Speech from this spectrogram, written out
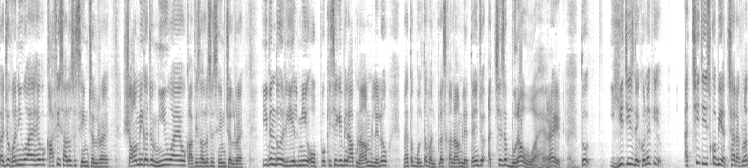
का जो वन यू है वो काफ़ी सालों से सेम चल रहा है। शाओमी का जो मी यू है वो काफ़ी सालों से सेम चल रहा है। इवन दो रियल मी ओप्पो किसी के भी आप नाम ले लो मैं तो बोलता वन प्लस का नाम लेते हैं जो अच्छे से बुरा हुआ है राइट तो ये चीज़ देखो ना कि अच्छी चीज़ को भी अच्छा रखना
